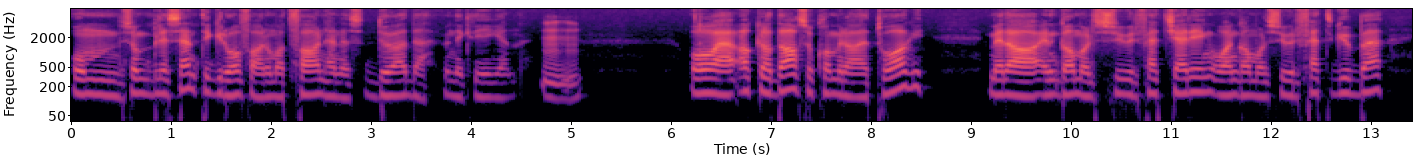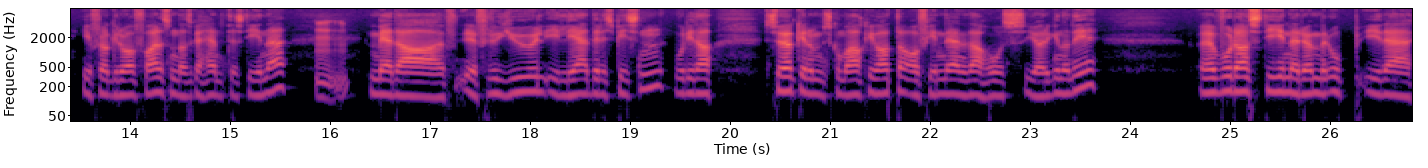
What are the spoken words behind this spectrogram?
om, som ble sendt til gråfar om at faren hennes døde under krigen. Mm. Og eh, akkurat da så kommer da et tog med da en gammel sur fettkjerring og en gammel sur fettgubbe fra gråfar, som da skal hente Stine. Mm. med da eh, fru Jul i lederspissen, hvor de da søker om Skomakergata og finner henne da hos Jørgen og de. eh, Hvor da Stine rømmer opp i det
